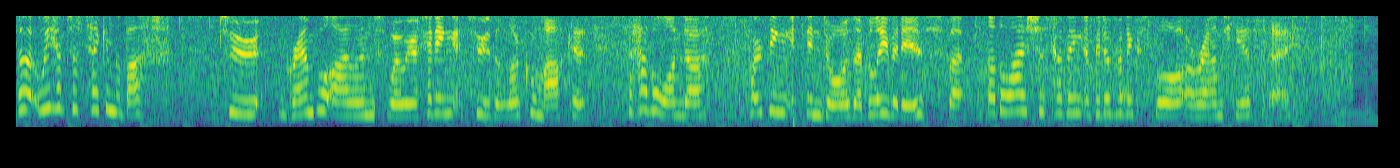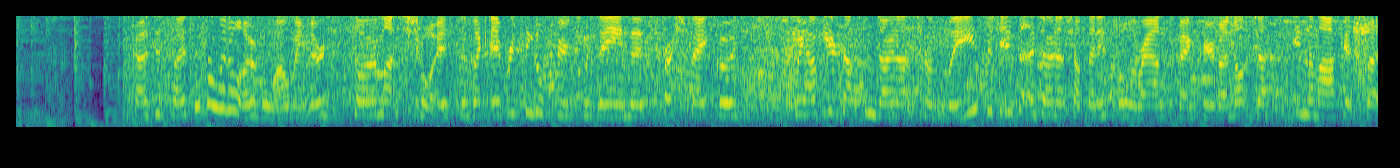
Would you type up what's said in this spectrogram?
But we have just taken the bus to Granville Island where we are heading to the local market to have a wander hoping it's indoors, I believe it is, but otherwise just having a bit of an explore around here today. Guys, this place is a little overwhelming. There is so much choice. There's like every single food cuisine. There's fresh baked goods. We have picked up some donuts from Lee's, which is a donut shop that is all around Vancouver, not just in the markets, but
